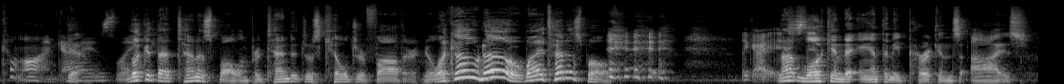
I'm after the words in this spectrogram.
come on, Yeah. guys. Like, Look at that tennis ball and pretend it just killed your father. And you're like, oh no, my tennis ball. like I Not just- look into Anthony Perkins' eyes.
